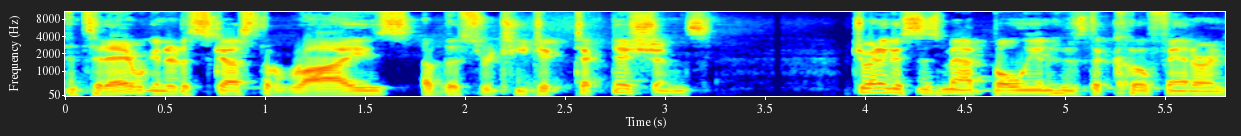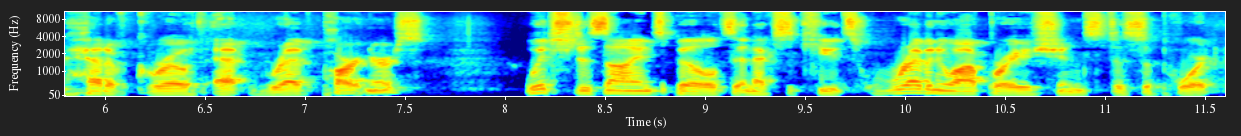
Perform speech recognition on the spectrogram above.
and today we're going to discuss the rise of the strategic technicians. Joining us is Matt Bolian, who's the co-founder and head of growth at Rev Partners, which designs, builds, and executes revenue operations to support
